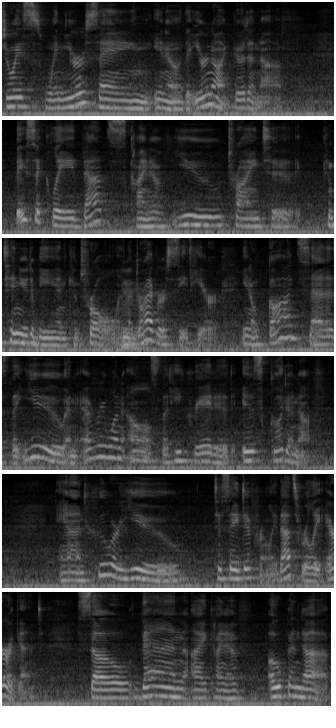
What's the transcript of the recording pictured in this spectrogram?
Joyce, when you're saying, you know, that you're not good enough, basically that's kind of you trying to continue to be in control in mm. the driver's seat here. You know, God says that you and everyone else that He created is good enough. And who are you to say differently. That's really arrogant. So then I kind of opened up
